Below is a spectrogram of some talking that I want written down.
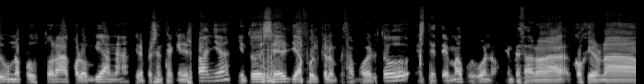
una productora colombiana, tiene presencia aquí en España, y entonces él ya fue el que lo empezó a mover todo. Este tema, pues bueno, empezaron a, cogieron a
